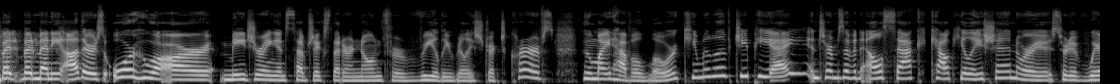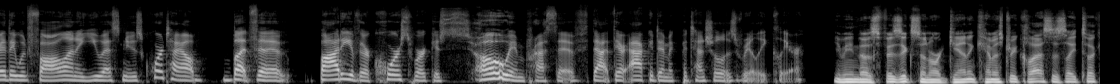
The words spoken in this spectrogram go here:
but but many others, or who are majoring in subjects that are known for really really strict curves, who might have a lower cumulative GPA in terms of an LSAC calculation or a, sort of where they would fall on a U.S. News quartile, but the body of their coursework is so impressive that their academic potential is really clear. You mean those physics and organic chemistry classes I took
